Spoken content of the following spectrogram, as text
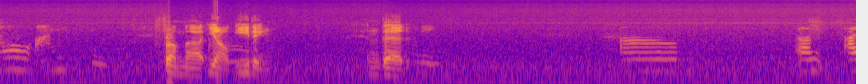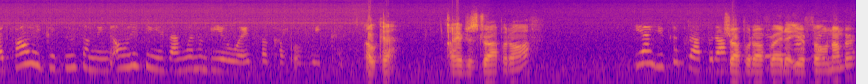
Oh, I see. from, uh, you know, eating in bed. Um, um, I probably could do something. The only thing is I'm going to be away for a couple of weeks. Okay. I could just drop it off? Yeah, you could drop it off. Drop it off right at your phone number?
